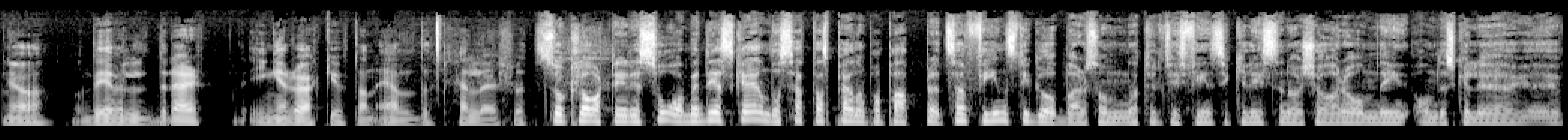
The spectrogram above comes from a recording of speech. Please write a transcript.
Ja, och det är väl det där, ingen rök utan eld heller. Så att... Såklart är det så, men det ska ändå sättas penna på pappret. Sen finns det gubbar som naturligtvis finns i kulisserna att köra om det, om det skulle eh,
